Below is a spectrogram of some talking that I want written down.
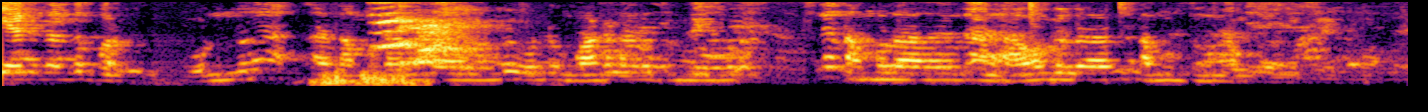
ஏற்ற தான் பிறகுது ஒண்ணு அது நம்ம வந்து ஒண்ணு மகளால துன்பப்படும் இல்ல நம்மளால அவங்களால நமக்கு துன்பப்படும்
